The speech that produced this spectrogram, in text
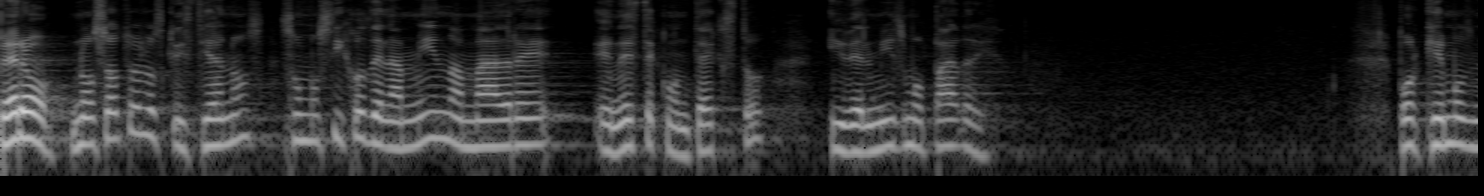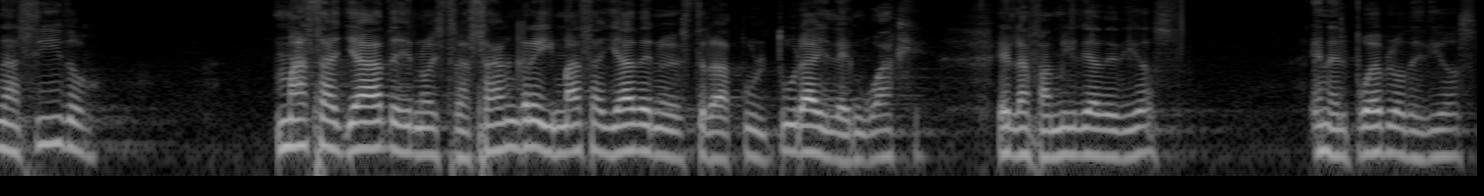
Pero nosotros los cristianos somos hijos de la misma madre en este contexto y del mismo padre. Porque hemos nacido más allá de nuestra sangre y más allá de nuestra cultura y lenguaje, en la familia de Dios, en el pueblo de Dios.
